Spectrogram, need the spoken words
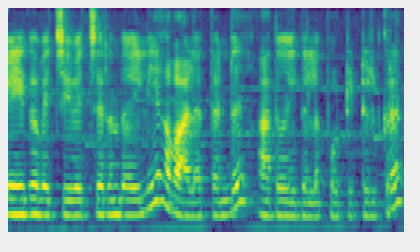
வேக வச்சு வச்சுருந்தோம் இல்லையா வாழைத்தண்டு அதுவும் இதில் போட்டுட்டு இருக்கிறேன்.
